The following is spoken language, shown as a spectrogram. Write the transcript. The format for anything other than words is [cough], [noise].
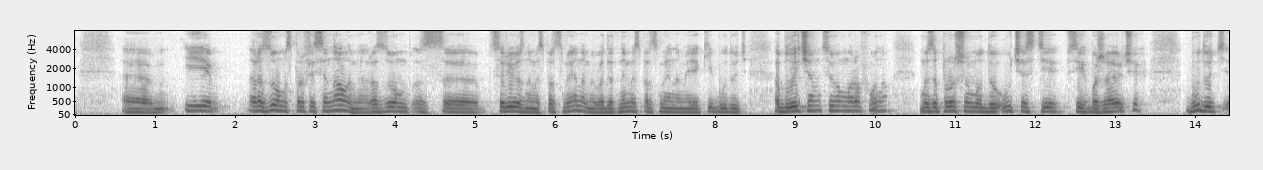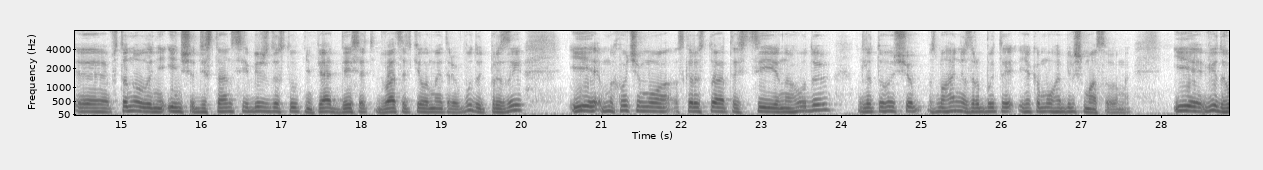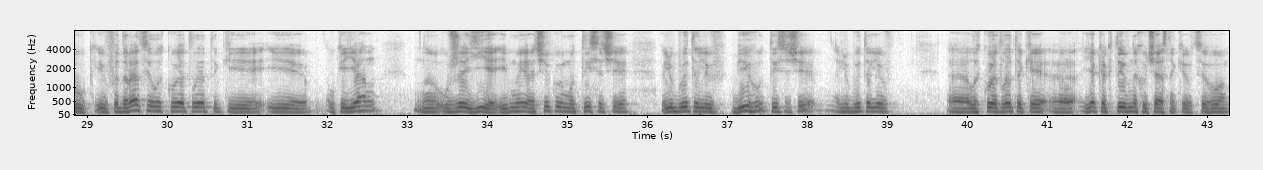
Е, І разом з професіоналами, разом з е, серйозними спортсменами, видатними спортсменами, які будуть обличчям цього марафону, ми запрошуємо до участі всіх бажаючих. Будуть е, встановлені інші дистанції, більш доступні 5, 10, 20 кілометрів, будуть призи. І ми хочемо скористатись цією нагодою для того, щоб змагання зробити якомога більш масовими. І відгук і в Федерації легкої атлетики, і у киян вже є. І ми очікуємо тисячі любителів бігу, тисячі любителів е, легкої атлетики е, як активних учасників цього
